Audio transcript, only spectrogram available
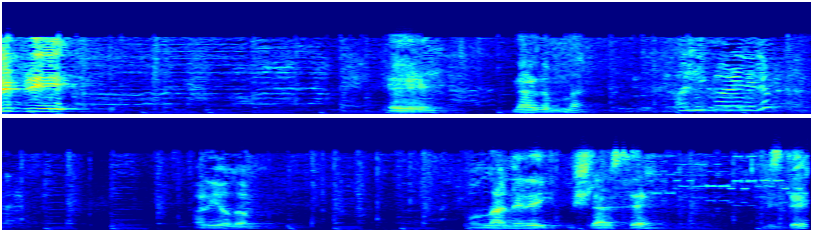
Sürpriz. Ee, nerede bunlar? Arayıp öğrenelim. Arayalım. Onlar nereye gitmişlerse biz de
